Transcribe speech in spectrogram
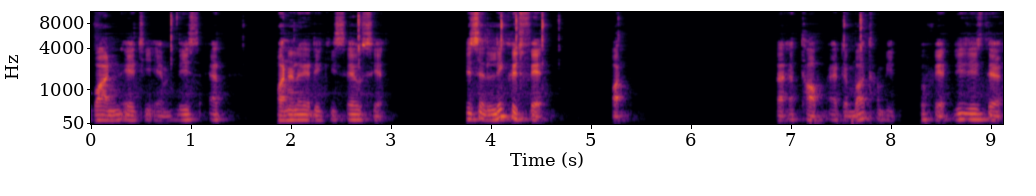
1 atm, this at 100 degrees Celsius. This is liquid phase. At the top, at the bottom is phase. This is the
